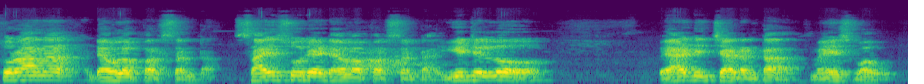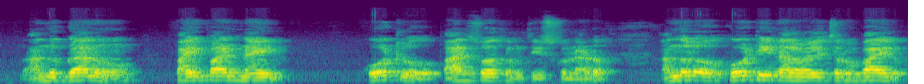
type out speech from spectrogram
సురానా డెవలపర్స్ అంట. సాయి సూర్య డెవలపర్స్ అంట. వీటిల్లో వ్యాడ్ ఇచ్చాడంట మహేష్ బాబు. అందుకు గాను ఫైవ్ పాయింట్ నైన్ కోట్లు పారిశ్రామికం తీసుకున్నాడు. అందులో కోటి నలభై లక్షల రూపాయలు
